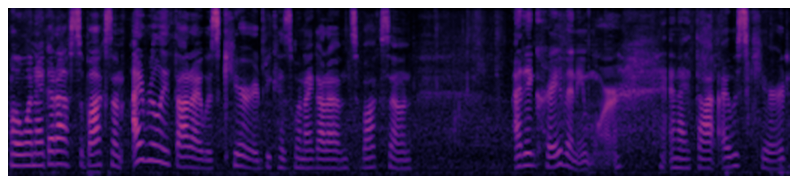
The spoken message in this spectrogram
Well, when I got off Suboxone, I really thought I was cured because when I got on Suboxone, I didn't crave anymore. And I thought I was cured.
